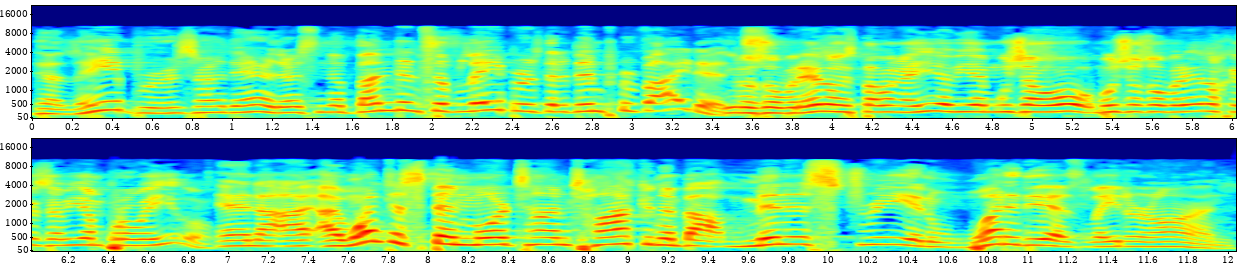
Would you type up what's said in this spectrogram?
the laborers are there. There's an abundance of laborers that have been provided. Y los obreros estaban ahí. Había mucha muchos obreros que se habían proveído. And I, I want to spend more time talking about ministry and what it is later on.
